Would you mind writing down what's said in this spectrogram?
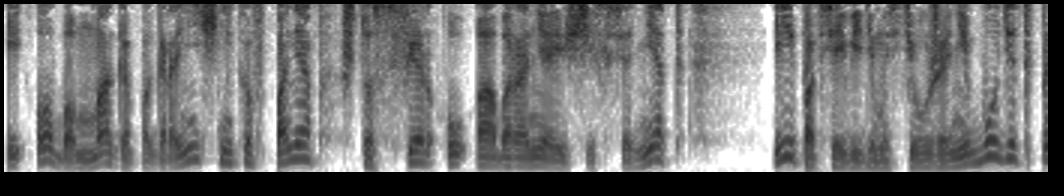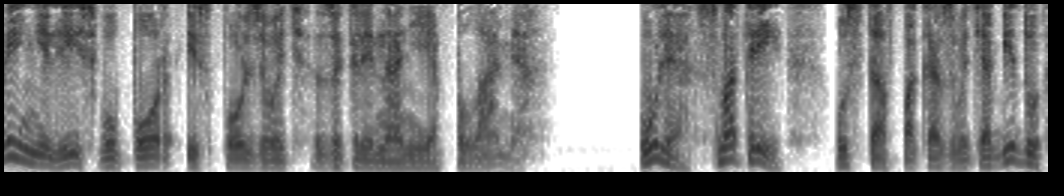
и оба мага-пограничников, поняв, что сфер у обороняющихся нет и, по всей видимости, уже не будет, принялись в упор использовать заклинание «Пламя». «Уля, смотри!» Устав показывать обиду,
